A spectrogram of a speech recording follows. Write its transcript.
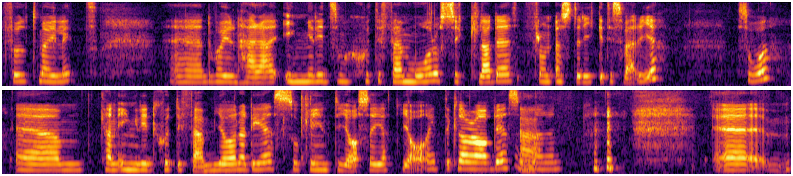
fullt möjligt. Eh, det var ju den här Ingrid som var 75 år och cyklade från Österrike till Sverige. Så. ehm, kan Ingrid 75 göra det så kan ju inte jag säga att jag inte klarar av det som Ja. är en ehm,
